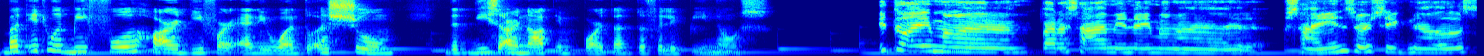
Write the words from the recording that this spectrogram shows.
But it would be foolhardy for anyone to assume that these are not important to Filipinos. Ito ay mga, para sa amin ay mga signs or signals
